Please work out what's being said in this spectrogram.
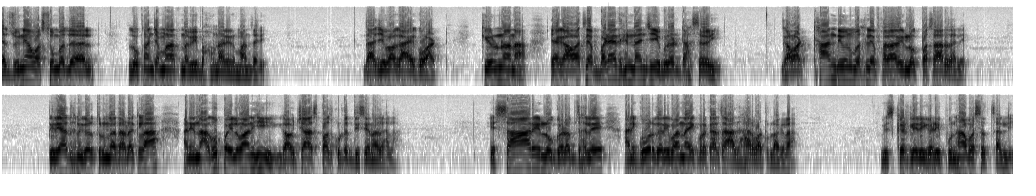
या जुन्या वस्तूंबद्दल लोकांच्या मनात नवी भावना निर्माण झाली. दाजीबा गायकवाड किरुनाना या गावातल्या बड्या धेंडांची इबरट ढासळली. गावात ठाण देऊन बसले फरारी लोक पसार झाले. पिर्या धनगर तुरुंगात अडकला आणि नागू पैलवानही गावच्या आसपास कुठं दिसेना झाला. हे सारे लोक गडप झाले आणि गोरगरिबांना एक प्रकारचा आधार वाटू लागला. विस्कटलेली घडी पुन्हा बसत चालली.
